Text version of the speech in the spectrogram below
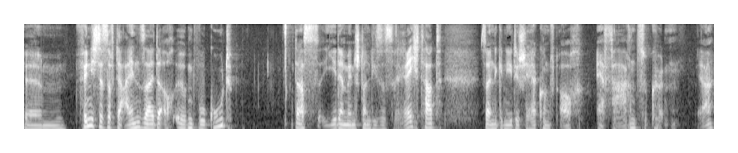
ähm, finde ich das auf der einen Seite auch irgendwo gut, dass jeder Mensch dann dieses Recht hat, seine genetische Herkunft auch erfahren zu können. Ja?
